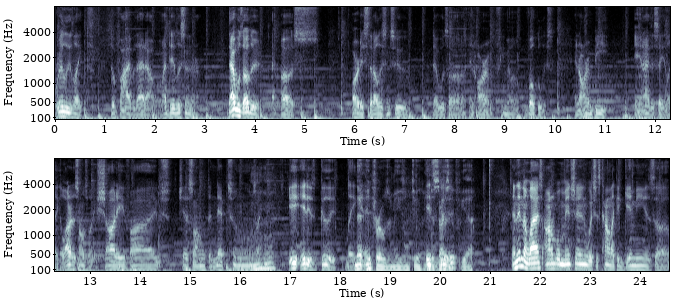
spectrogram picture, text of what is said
Really liked the vibe of that album. I did listen to her. That was other uh artists that I listened to. That was uh an R female vocalist, an R and B, and I had to say like a lot of the songs were like Sade vibes. She had a song with the Neptunes. Like Mhm. it, it is good. Like That intro is amazing too. It's Indecisive. Yeah. and then the last honorable mention, which is kind of like a gimme, is uh,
